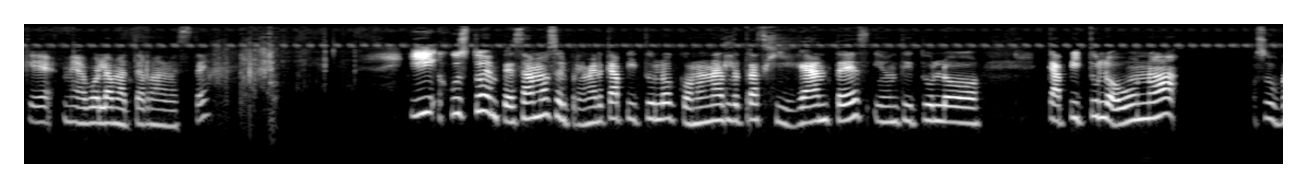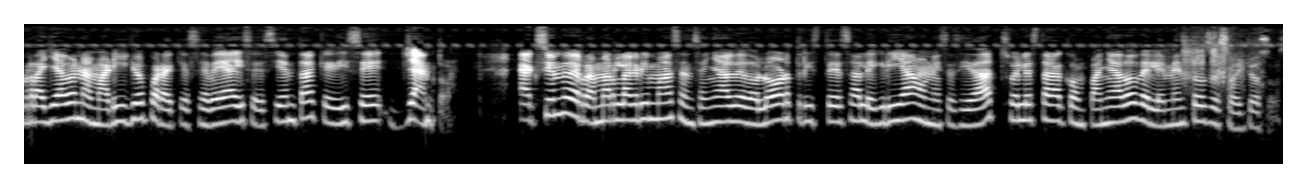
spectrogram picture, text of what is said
que mi abuela materna no esté. Y justo empezamos el primer capítulo con unas letras gigantes y un título capítulo 1 subrayado en amarillo para que se vea y se sienta que dice llanto. Acción de derramar lágrimas en señal de dolor, tristeza, alegría o necesidad suele estar acompañado de elementos de sollozos.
